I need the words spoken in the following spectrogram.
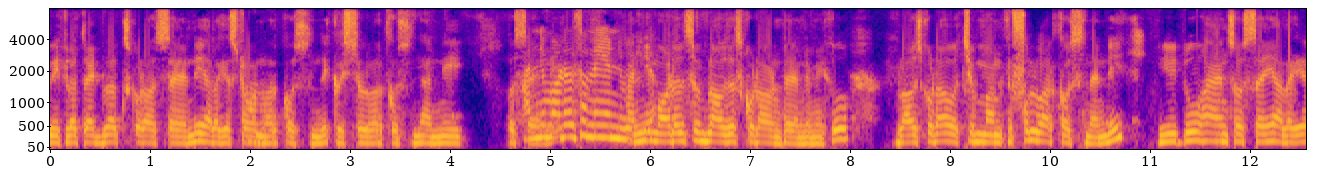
వీటిలో థ్రెడ్ వర్క్స్ కూడా వస్తాయండి. అలాగే స్టోన్ వర్క్ వస్తుంది. క్రిస్టల్ వర్క్ వస్తుంది అన్ని అన్ని వస్తాయి మోడల్స్ ఉన్నాయండి అన్ని. మోడల్స్ బ్లౌజెస్ కూడా ఉంటాయండి మీకు. బ్లౌజ్ కూడా వచ్చి మనకి ఫుల్ వర్క్ వస్తుందండి. ఈ టూ హ్యాండ్స్ వస్తాయి అలాగే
